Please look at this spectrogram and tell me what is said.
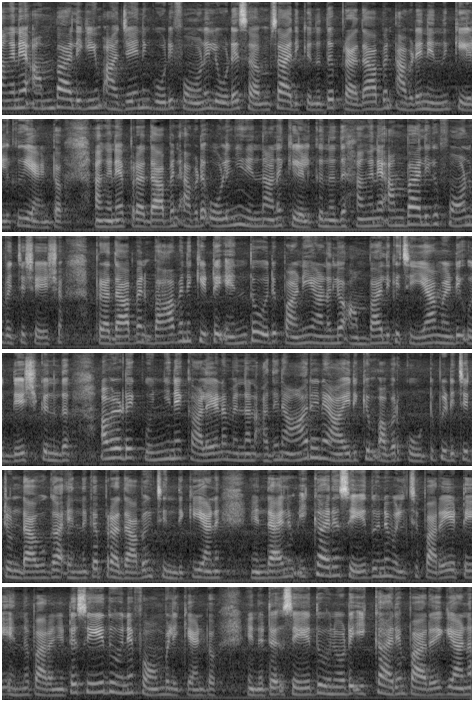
അങ്ങനെ അമ്പാലികയും അജയനും കൂടി ഫോണിലൂടെ സംസാരിക്കുന്നത് പ്രതാപൻ അവിടെ നിന്ന് കേൾക്കുകയാണ് കേട്ടോ അങ്ങനെ പ്രതാപൻ അവിടെ ഒളിഞ്ഞു നിന്നാണ് കേൾക്കുന്നത്. അങ്ങനെ അമ്പാലിക ഫോൺ വെച്ച ശേഷം പ്രതാപൻ ഭാവനയ്ക്കിട്ട് എന്തോ ഒരു പണിയാണല്ലോ അമ്പാലിക ചെയ്യാൻ വേണ്ടി ഉദ്ദേശിക്കുന്നത്. അവളുടെ കുഞ്ഞിനെ കളയണമെന്നാണ്. അതിനാരനെ ആയിരിക്കും അവർ കൂട്ടുപിടിച്ചിട്ടുണ്ടാവുക എന്നൊക്കെ പ്രതാപൻ ചിന്തിക്കുകയാണ്. എന്തായാലും ഇക്കാര്യം സേതുവിനെ വിളിച്ച് പറയട്ടെ എന്ന് പറഞ്ഞിട്ട് സേതുവിനെ ഫോൺ വിളിക്കാൻ കേട്ടോ എന്നിട്ട് സേതുവിനോട് ഇക്കാര്യം പറയുകയാണ്.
